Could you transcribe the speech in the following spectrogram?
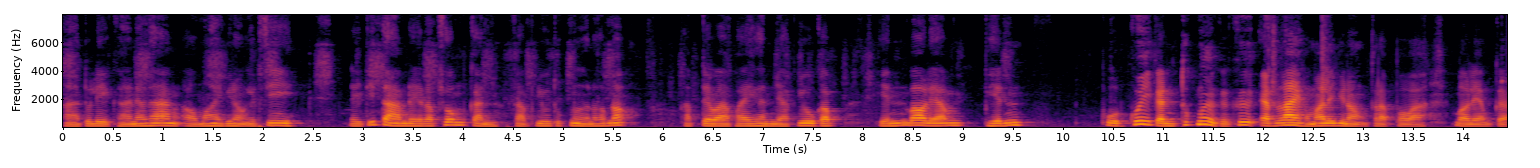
หาตัวเลขหาแนวทางเอามาให้พี่น้อง FC ได้ติดตามได้รับชมกันกับยูทุกมือนะครับเนาะ ครับ แต่ว่าใครกันอยากอยู่กับ เห็นเบ่าแหลมเห็นพูดคุยกันทุกมือก็คือแอดไลน์ข้ามาเลยพี่น้องครับเพราะว่าเบ่าแหลมก็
